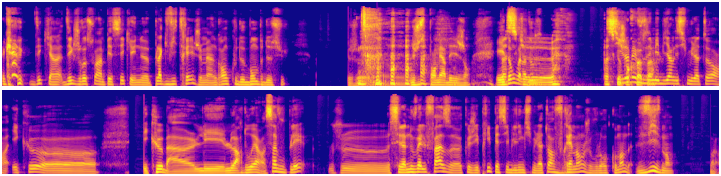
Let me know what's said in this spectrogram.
dès, qu'il y a un- dès que je reçois un PC qui a une plaque vitrée, je mets un grand coup de bombe dessus. Je- euh, juste pour emmerder les gens. Et Parce donc voilà. que- donc, Parce si que jamais vous pas. aimez bien les simulateurs et que euh, et que bah les le hardware ça vous plaît, je c'est la nouvelle phase que j'ai pris PC Building Simulator. Vraiment, je vous le recommande vivement. Voilà.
